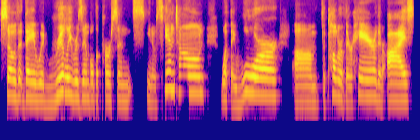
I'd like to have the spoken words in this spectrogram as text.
so that they would really resemble the person's, you know, skin tone, what they wore, um, the color of their hair, their eyes,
